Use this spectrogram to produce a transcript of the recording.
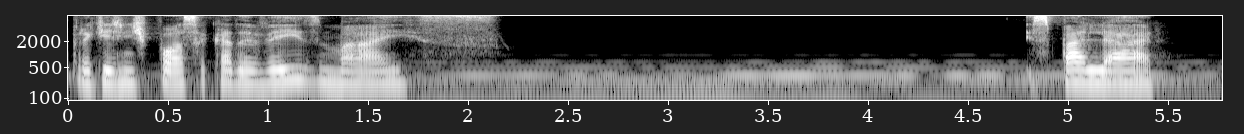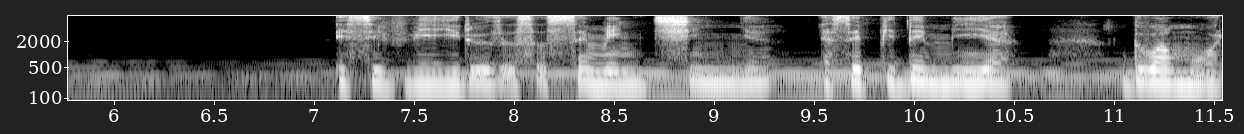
para que a gente possa cada vez mais espalhar esse vírus, essa sementinha, essa epidemia do amor.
